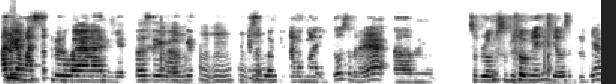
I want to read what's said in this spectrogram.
ada yang masuk duluan gitu sih mm -hmm. Tapi sebelum kita memulai itu sebenarnya um, sebelum sebelumnya nih jauh sebelumnya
